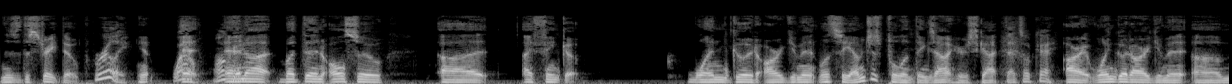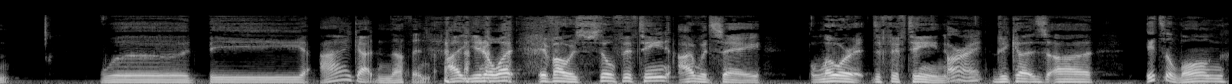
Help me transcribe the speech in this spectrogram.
this is the straight dope. Really? Yep. Wow. And, okay. and, uh, but then also, uh, I think uh, one good argument, let's see, I'm just pulling things out here, Scott. That's okay. All right, one good argument um, would be I got nothing. I, you know what? If I was still 15, I would say lower it to 15. All right. because uh, it's a long.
